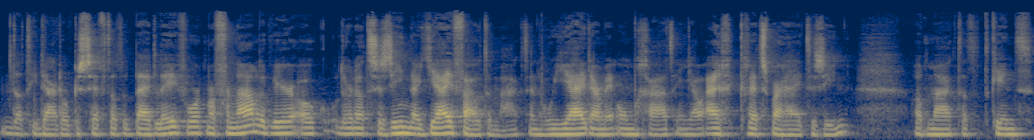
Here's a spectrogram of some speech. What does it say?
dat hij daardoor beseft dat het bij het leven hoort. Maar voornamelijk weer ook doordat ze zien dat jij fouten maakt. En hoe jij daarmee omgaat en jouw eigen kwetsbaarheid te zien. Wat maakt dat het kind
